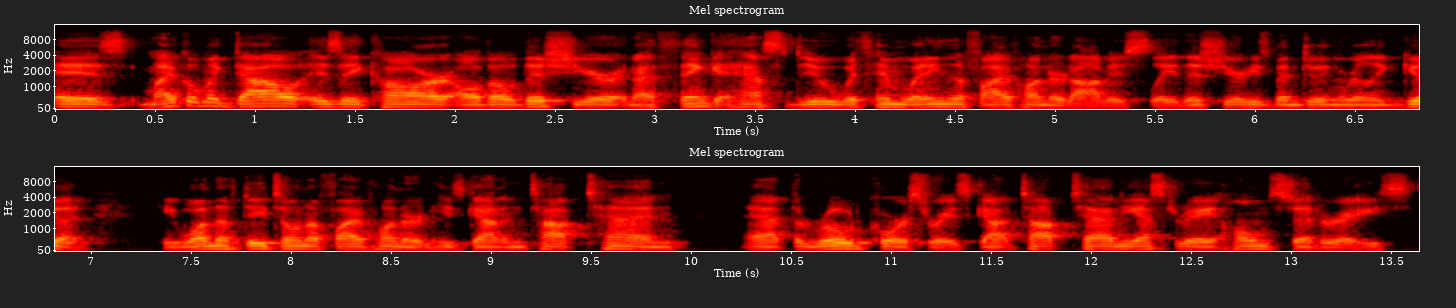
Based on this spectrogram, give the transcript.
is Michael McDowell is a car, although this year, and I think it has to do with him winning the 500. Obviously, this year he's been doing really good. He won the Daytona 500. He's gotten top 10 at the road course race, got top 10 yesterday at Homestead race.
